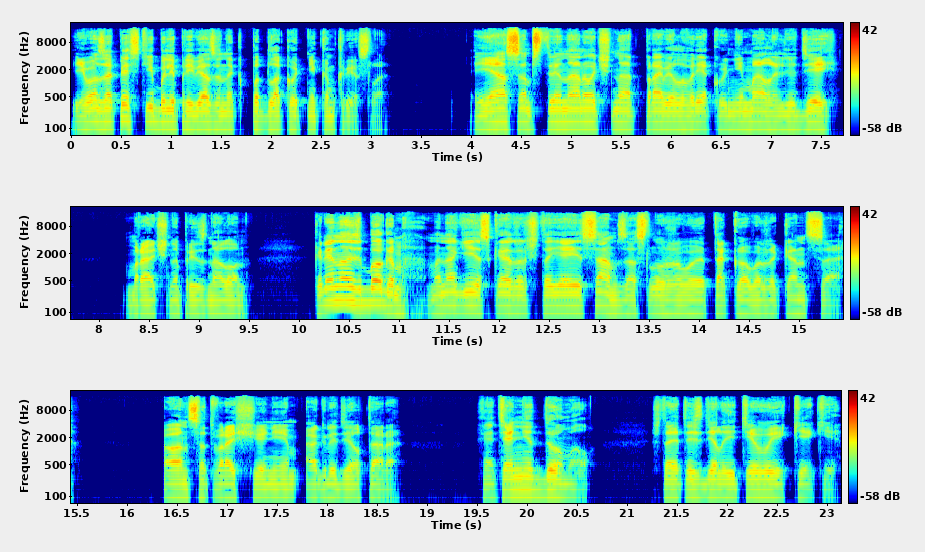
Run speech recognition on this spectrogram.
Его запястья были привязаны к подлокотникам кресла. «Я собственноручно отправил в реку немало людей», — мрачно признал он. «Клянусь богом, многие скажут, что я и сам заслуживаю такого же конца». Он с отвращением оглядел Тара. «Хотя не думал, что это сделаете вы, Кеки.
